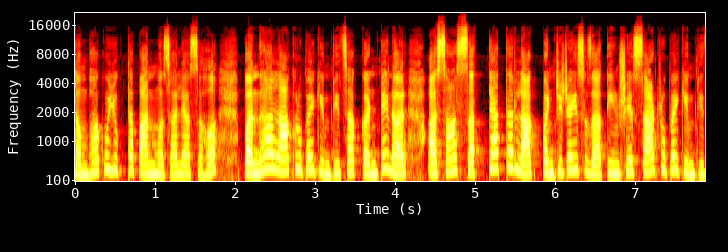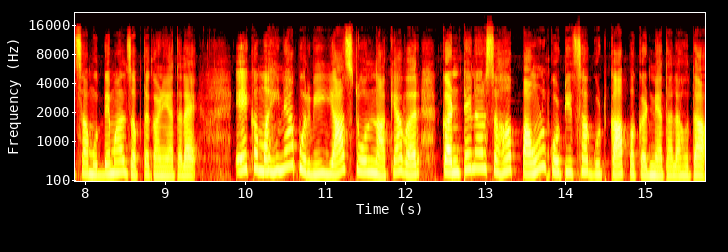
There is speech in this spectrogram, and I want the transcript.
तंबाखूयुक्त पान मसाल्यासह पंधरा लाख रुपये किमतीचा कंटेनर असा सत्याहत्तर लाख पंचेचाळीस हजार तीनशे साठ रुपये किमतीचा मुद्देमाल जप्त करण्यात आलाय. एक महिन्यापूर्वी याच टोल नाक्यावर कंटेनरसह पाऊण कोटीचा गुटखा पकडण्यात आला होता.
